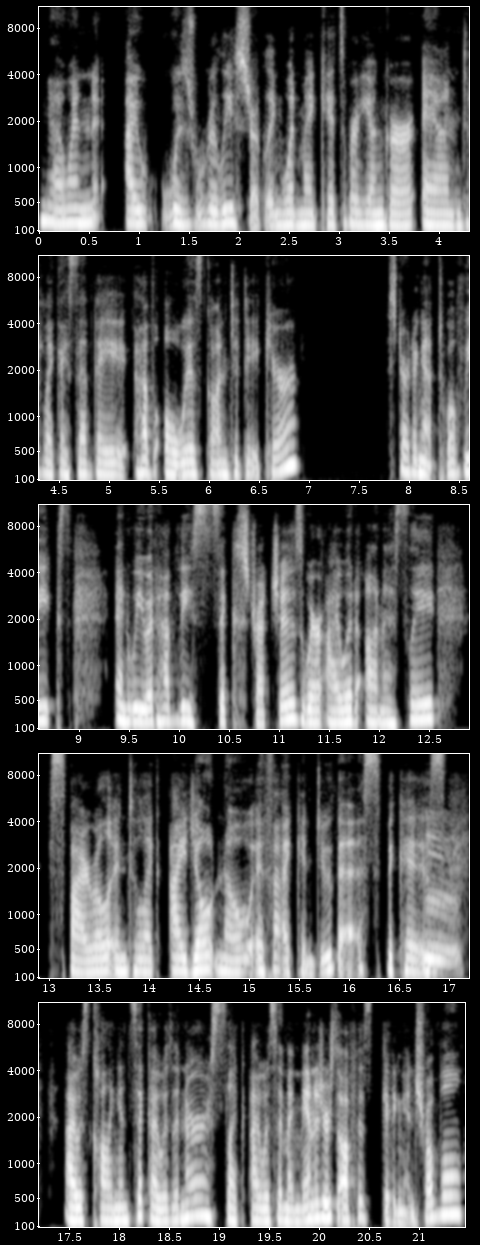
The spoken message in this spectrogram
yeah when i was really struggling when my kids were younger and like i said they have always gone to daycare starting at 12 weeks and we would have these six stretches where i would honestly spiral into like i don't know if i can do this because mm. i was calling in sick i was a nurse like i was in my manager's office getting in trouble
